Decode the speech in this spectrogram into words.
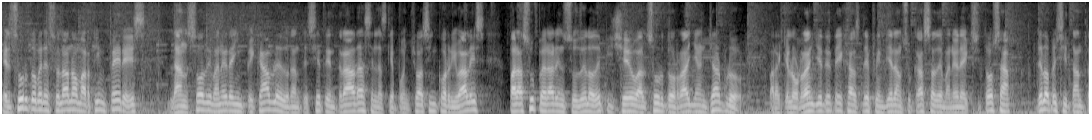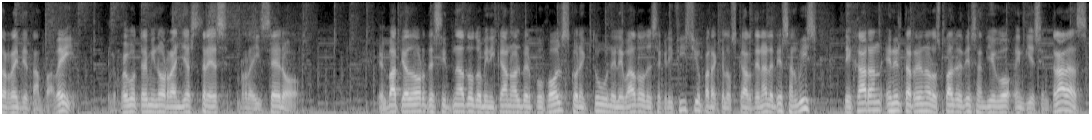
El zurdo venezolano Martín Pérez lanzó de manera impecable durante siete entradas en las que ponchó a cinco rivales para superar en su duelo de picheo al zurdo Ryan Yarbrough para que los Rangers de Texas defendieran su casa de manera exitosa de los visitantes Rey de Tampa Bay. El juego terminó Rangers 3, Rey 0. El bateador designado dominicano Albert Pujols conectó un elevado de sacrificio para que los Cardenales de San Luis dejaran en el terreno a los Padres de San Diego en 10 entradas.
